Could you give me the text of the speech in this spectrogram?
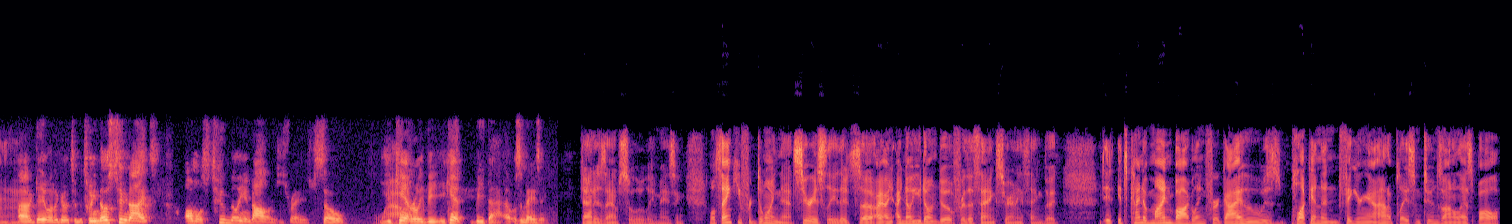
Mhm. uh, gala to go to. Between those two nights, almost two million dollars was raised. So you can't really beat you can't beat that. That was amazing. That is absolutely amazing. Well, thank you for doing that. Seriously, it's uh, I I know you don't do it for the thanks or anything, but it, it's kind of mind-boggling for a guy who was plucking and figuring out how to play some tunes on a Les Paul,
